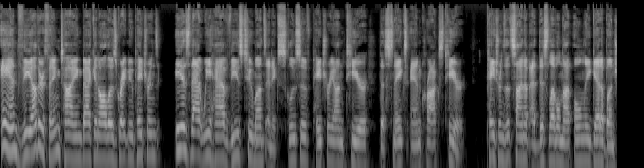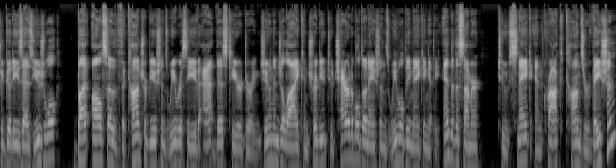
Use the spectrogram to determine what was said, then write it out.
And the other thing, tying back in all those great new patrons, is that we have these two months an exclusive Patreon tier, the Snakes and Crocs tier. Patrons that sign up at this level not only get a bunch of goodies as usual, but also the contributions we receive at this tier during June and July contribute to charitable donations we will be making at the end of the summer to snake and croc conservation.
